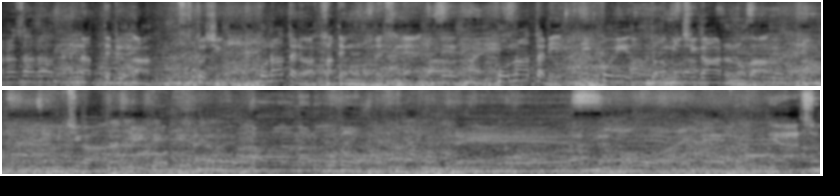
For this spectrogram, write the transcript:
ラザラになってるあ少しこの辺りは建物ですね。で、この辺りここに道があるのが道がああなるほど。へい。やー食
